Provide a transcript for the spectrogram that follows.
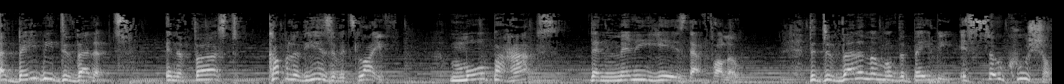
A baby developed in the first couple of years of its life, more perhaps than many years that follow. The development of the baby is so crucial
